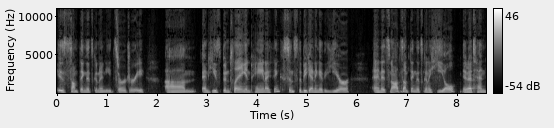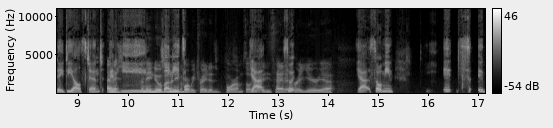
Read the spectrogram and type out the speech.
is something that's going to need surgery. Um, and he's been playing in pain, I think, since the beginning of the year. And it's not something that's going to heal in Yeah. a 10 day DL stint. And, they, he and they knew about it even needs- before we traded for him. So Yeah, he's had it so it- for a year. Yeah. yeah so i mean it's it,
